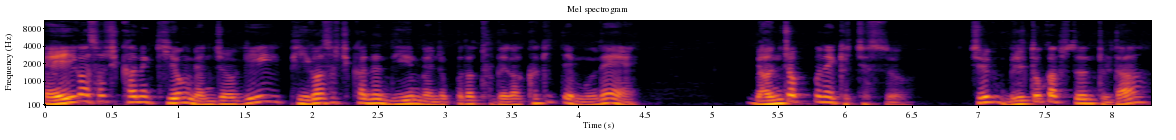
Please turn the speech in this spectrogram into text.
A가 서식하는 기억 면적이 B가 서식하는 니은 면적보다 두 배가 크기 때문에 면적분의 개체수, 즉 밀도 값은 둘 다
